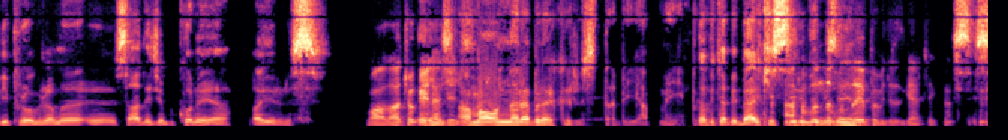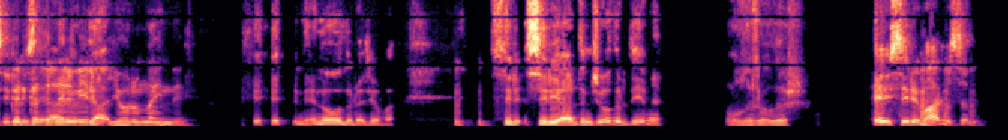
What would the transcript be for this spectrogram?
bir programı e, sadece bu konuya ayırırız. Vallahi çok En eğlenceli. Ama onlara bırakırız tabii yapmayı. Tabii tabii. Belki Siri de Bunu da bize bunda yapabiliriz gerçekten. Siri Karikatürleri yardım, verip ya- yorumlayın diye. ne, ne olur acaba? Siri, Siri yardımcı olur değil mi? Olur olur. Hey Siri var mısın?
